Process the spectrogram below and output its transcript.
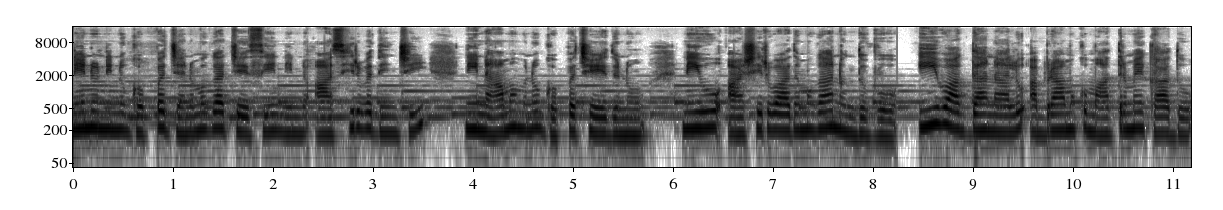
నేను నిన్ను గొప్ప జనముగా చేసి నిన్ను ఆశీర్వదించి నీ నామమును గొప్ప చేయుదును. నీవు ఆశీర్వాదముగా నుందువు. ఈ వాగ్దానాలు అబ్రాముకు మాత్రమే కాదు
